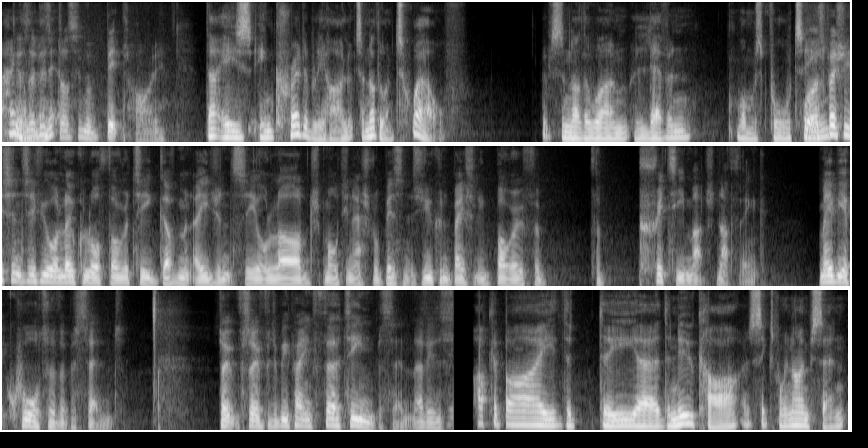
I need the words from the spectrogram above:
Hang on a minute. does seem a bit high. That is incredibly high. I looked at another one, 12. Looked at another one, 11. One was 14. Well, especially since if you're a local authority, government agency, or large multinational business, you can basically borrow for for pretty much nothing, maybe a quarter of a percent. So, so for to be paying thirteen percent, that is I could buy the the uh, the new car at six point nine percent,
